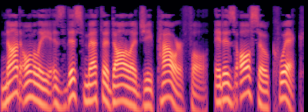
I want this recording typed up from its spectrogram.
Not only is this methodology powerful, it is also quick.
